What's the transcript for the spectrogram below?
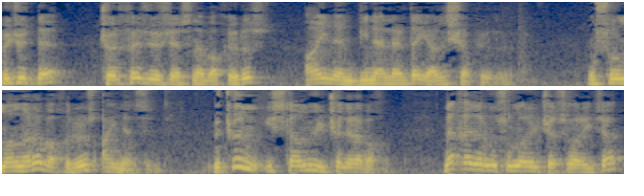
Bugün de Körfez ülkesine bakıyoruz aynen binelerde yarış yapıyorlar. Müslümanlara bakıyoruz aynensindir. Bütün İslami ülkelere bakın. Ne kadar Müslüman ülkesi var ise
